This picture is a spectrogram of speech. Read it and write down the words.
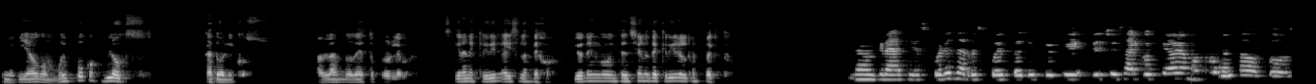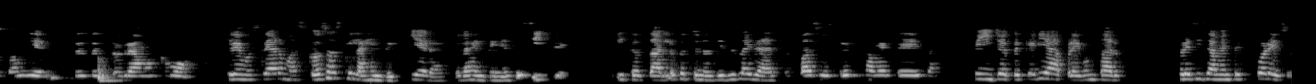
Me he pillado con muy pocos blogs católicos hablando de estos problemas. Si quieren escribir, ahí se las dejo. Yo tengo intenciones de escribir al respecto. No, gracias por esa respuesta. Yo creo que, de hecho, es algo que habíamos comentado todos también desde el programa, como queremos crear más cosas que la gente quiera, que la gente necesite. Y total, lo que tú nos dices, la idea de este espacio es precisamente esa. Y yo te quería preguntar precisamente por eso.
